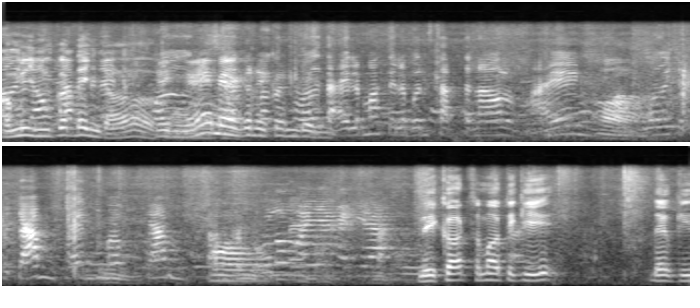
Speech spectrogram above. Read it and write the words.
ก็มีมันก็ดิ่งเด้อเก่งไงแม่ก็เลยเกินเด่น tại là mất tại là bên sạch tao nào là phải mới cho tôi chăm phải cho mà chăm นี่เกิดสมัยตะกี้เด็กกี้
